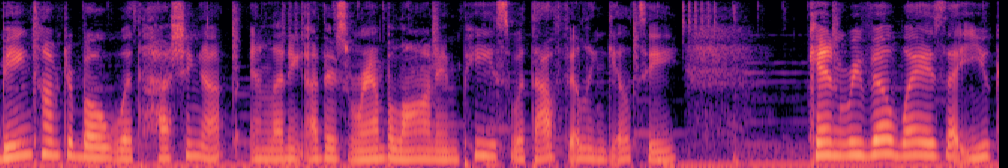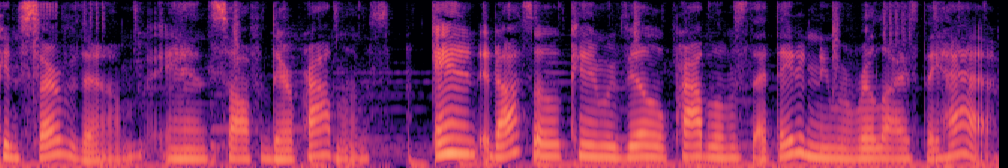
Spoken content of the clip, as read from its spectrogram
Being comfortable with hushing up and letting others ramble on in peace without feeling guilty can reveal ways that you can serve them and solve their problems. And it also can reveal problems that they didn't even realize they have.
